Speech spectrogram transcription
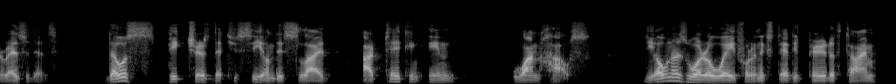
residence. Those pictures that you see on this slide are taken in one house. The owners were away for an extended period of time.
